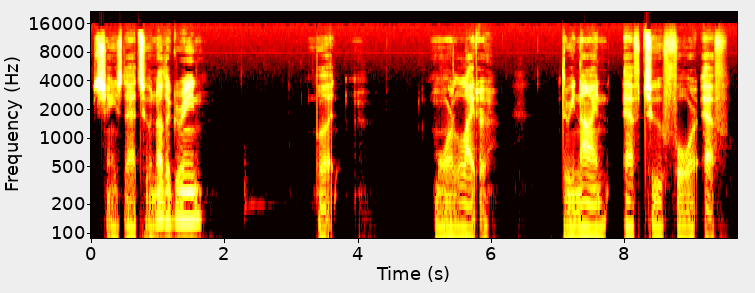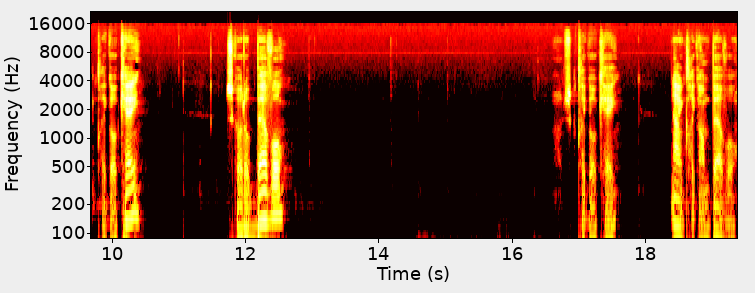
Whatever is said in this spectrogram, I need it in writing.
Let's Change that to another green, but more lighter. 39F24F. Click OK. Let's go to bevel. Just click OK. Now I click on bevel.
